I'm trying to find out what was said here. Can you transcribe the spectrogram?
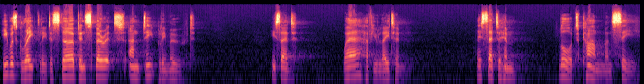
he was greatly disturbed in spirit and deeply moved. He said, Where have you laid him? They said to him, Lord, come and see.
